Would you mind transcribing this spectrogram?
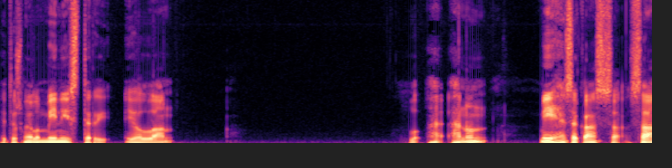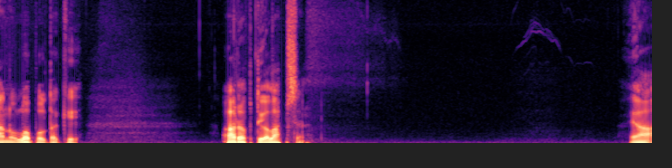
Että jos meillä on ministeri, jolla on, hän on miehensä kanssa saanut lopultakin adoptiolapsen. Ja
